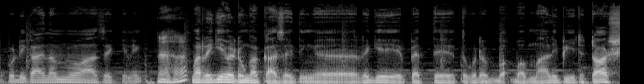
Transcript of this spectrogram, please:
පොඩිකායනම් වාසෙක් කෙනෙක්. ම රෙගේවට උඟක් ආසයිතිං රෙගේ පැත්තේ එතකොට බොබ් මාලි පීට ටොෂ්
